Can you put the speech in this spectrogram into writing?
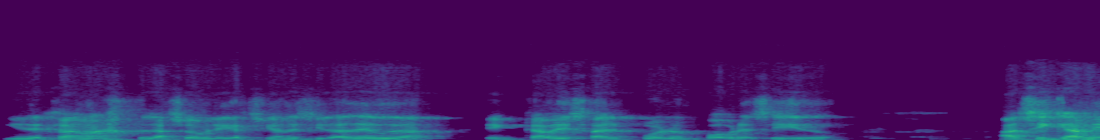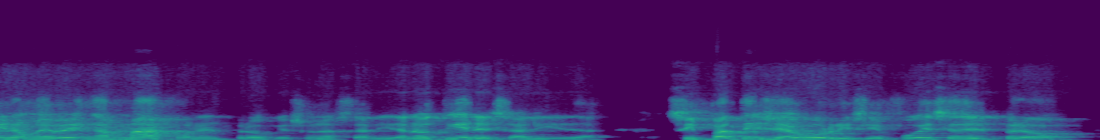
y dejaron las obligaciones y la deuda en cabeza del pueblo empobrecido. Así que a mí no me vengan más con el PRO, que es una salida. No tiene salida. Si Patricia Burri se fuese del PRO,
